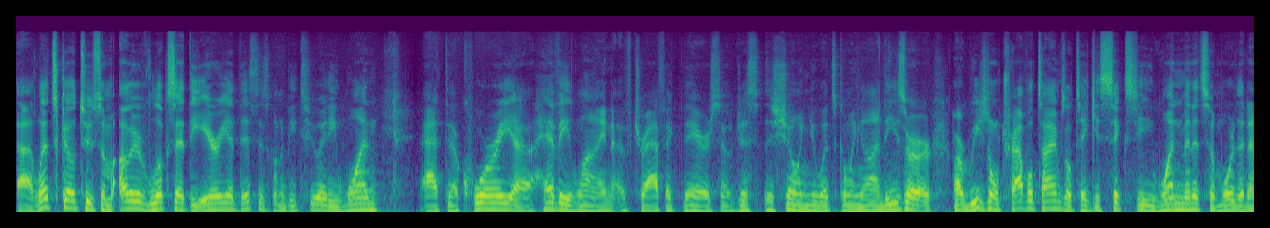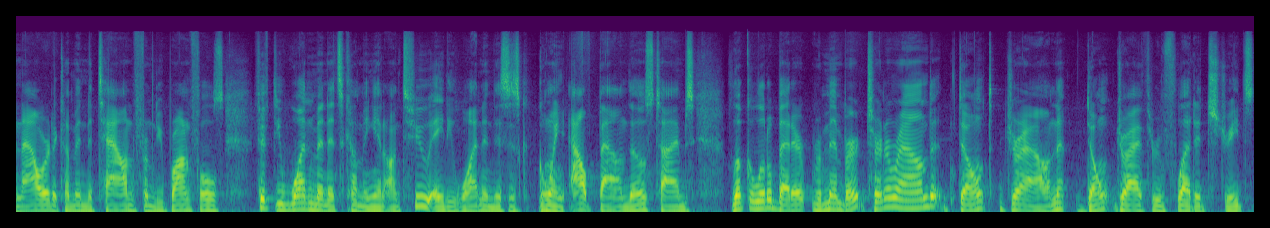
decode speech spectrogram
uh, let's go to some other looks at the area. This is going to be 281 at the quarry, a heavy line of traffic there. So just showing you what's going on. These are our regional travel times. It'll take you 61 minutes, so more than an hour to come into town from New Braunfels. 51 minutes coming in on 281, and this is going outbound. Those times look a little better. Remember, turn around, don't drown, don't drive through flooded streets,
